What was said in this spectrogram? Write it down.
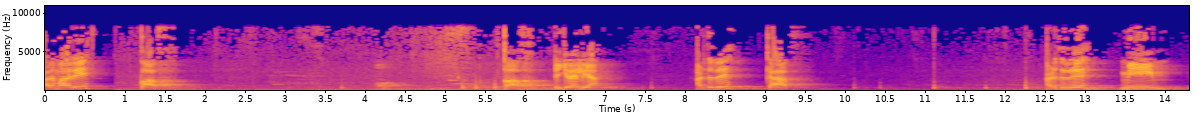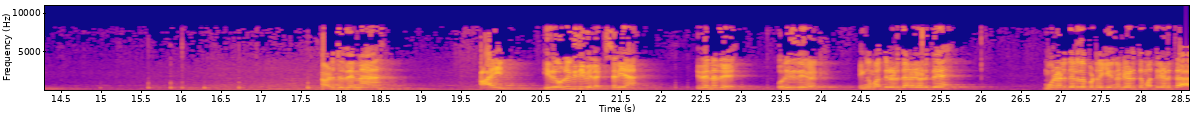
அதே மாதிரி காஃப். காஃப் இருக்கிறதா இல்லையா அடுத்தது காஃப் அடுத்தது மீம் அடுத்தது என்ன ஐன் இது ஒரு விதிவிலக்கு சரியா இது என்னது ஒரு விதிவிலக்கு இங்க மத்திய எழுத்து நடு எழுத்து மூணு எழுத்து எழுதப்பட்டிருக்கு நடு எழுத்து மத்திய எழுத்தா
